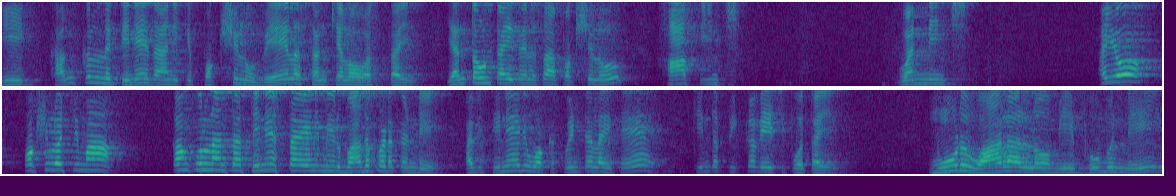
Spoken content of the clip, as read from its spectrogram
ఈ కంకుల్ని తినేదానికి పక్షులు వేల సంఖ్యలో వస్తాయి. ఎంత ఉంటాయి తెలుసా పక్షులు? Half inch one inch. అయ్యో పక్షులు వచ్చి మా కంకులంతా తినేస్తాయని మీరు బాధపడకండి. అవి తినేది ఒక క్వింటల్ అయితే కింద పిక్క వేసిపోతాయి. మూడు వారాల్లో మీ భూముల్ని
